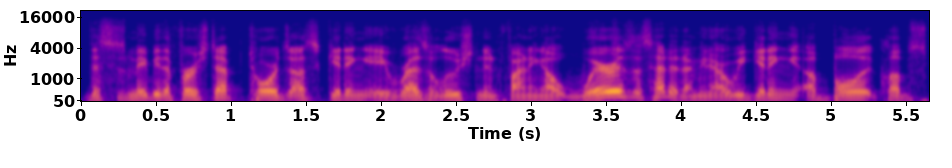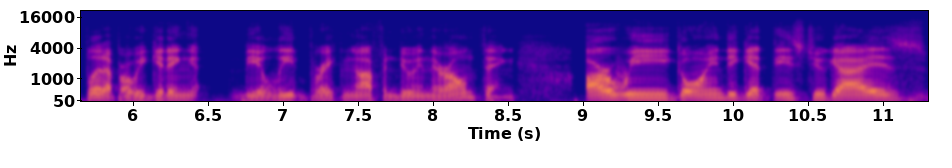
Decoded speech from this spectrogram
This is maybe the first step towards us getting a resolution and finding out where is this headed. I mean, are we getting a Bullet Club split up? Are we getting the Elite breaking off and doing their own thing? Are we going to get these two guys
